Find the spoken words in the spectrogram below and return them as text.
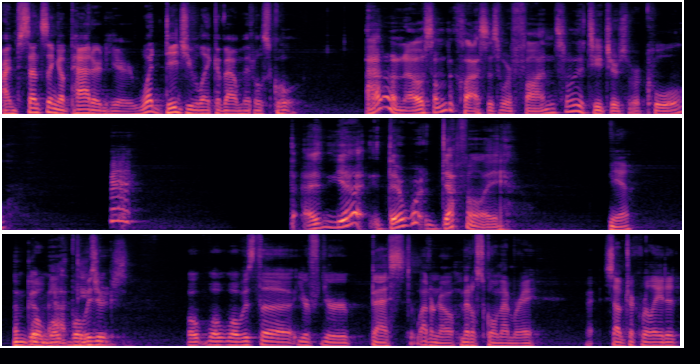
I'm sensing a pattern here. What did you like about middle school? I don't know. Some of the classes were fun. Some of the teachers were cool. Yeah, there were definitely Yeah. some good what- math what was your- What, what, what was the your your best? I don't know. Middle school memory, subject related.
